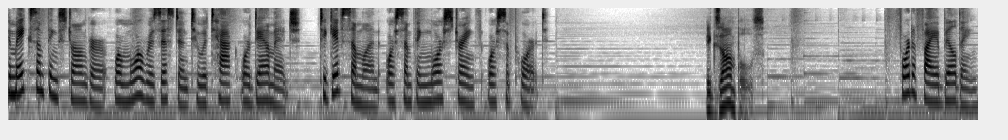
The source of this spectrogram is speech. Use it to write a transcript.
To make something stronger or more resistant to attack or damage, to give someone or something more strength or support. Examples Fortify a building.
